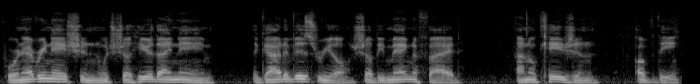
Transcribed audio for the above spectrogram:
For in every nation which shall hear thy name, the God of Israel shall be magnified on occasion of thee.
